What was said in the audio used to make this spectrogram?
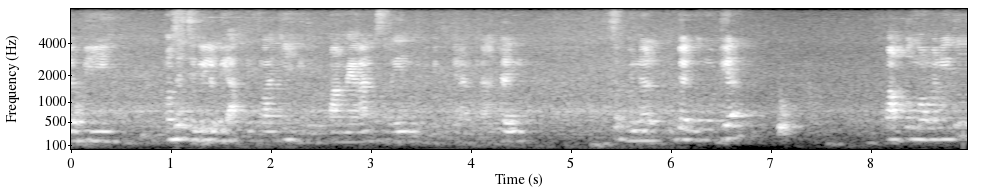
lebih maksudnya jadi lebih aktif lagi gitu. Pameran sering gitu kira-kira. Dan sebenarnya dan kemudian waktu momen itu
